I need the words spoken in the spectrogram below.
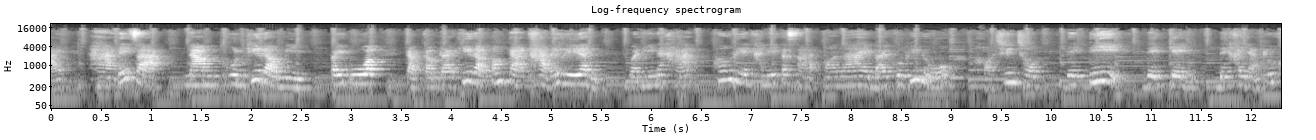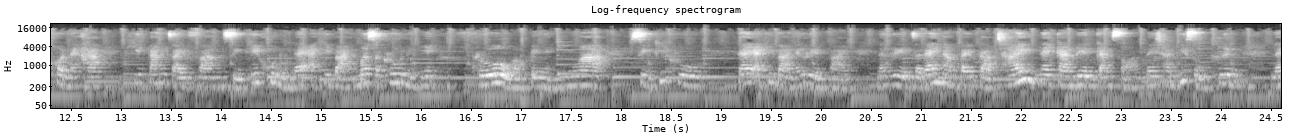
าย หาได้จากนำทุนที่เรามีไปบวกกับกำไรที่เราต้องการค่ะนักเรียน วันนี้นะคะ ห้องเรียนคณิตศาสตร์ออนไลน์บายครูพี่หนู ขอชื่นชม เด็กดี เด็กเก่ง เด็กขยันทุกคนนะคะ ที่ตั้งใจฟังสิ่งที่ครูหนูได้อธิบายเมื่อสักครู่นี้ ครูหวังเป็นอย่างยิ่งว่า สิ่งที่ครูได้อธิบายนักเรียนไป นักเรียนจะได้นำไปปรับใช้ในการเรียนการสอนในชั้นที่สูงขึ้น และ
